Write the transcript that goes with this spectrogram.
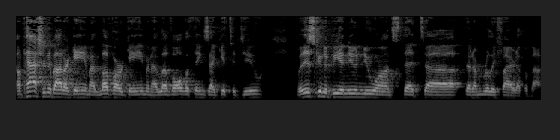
I'm passionate about our game. I love our game, and I love all the things I get to do. But is going to be a new nuance that uh, that I'm really fired up about.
